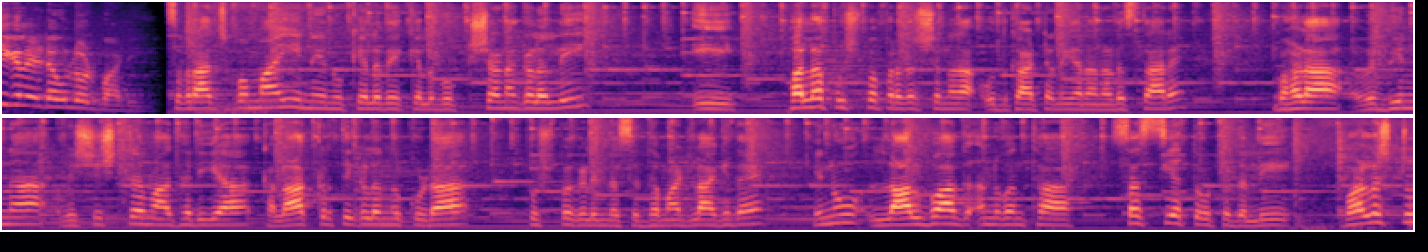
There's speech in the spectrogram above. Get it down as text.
ಈಗಲೇ ಡೌನ್ಲೋಡ್ ಮಾಡಿ. ಬಸವರಾಜ ಬೊಮ್ಮಾಯಿ, ಇನ್ನೇನು ಕೆಲವೇ ಕೆಲವು ಕ್ಷಣಗಳಲ್ಲಿ ಈ ಫಲಪುಷ್ಪ ಪ್ರದರ್ಶನ ಉದ್ಘಾಟನೆಯನ್ನು ನಡೆಸ್ತಾರೆ. ಬಹಳ ವಿಭಿನ್ನ, ವಿಶಿಷ್ಟ ಮಾದರಿಯ ಕಲಾಕೃತಿಗಳನ್ನು ಕೂಡ ಪುಷ್ಪಗಳಿಂದ ಸಿದ್ಧ ಮಾಡಲಾಗಿದೆ. ಇನ್ನು ಲಾಲ್ಬಾಗ್ ಅನ್ನುವಂಥ ಸಸ್ಯ ತೋಟದಲ್ಲಿ ಬಹಳಷ್ಟು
